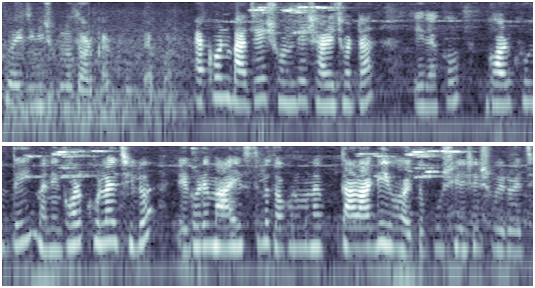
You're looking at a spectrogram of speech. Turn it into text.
তো এই জিনিসগুলো দরকার খুব এখন। এখন বাজে সন্ধে সাড়ে ছটা। এই দেখো, ঘর খুলতেই মানে ঘর খোলাই ছিল, এ ঘরে মা এসেছিল, তখন মানে তার আগেই হয়তো পুষি এসে শুয়ে রয়েছে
